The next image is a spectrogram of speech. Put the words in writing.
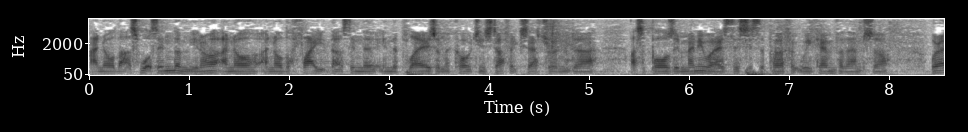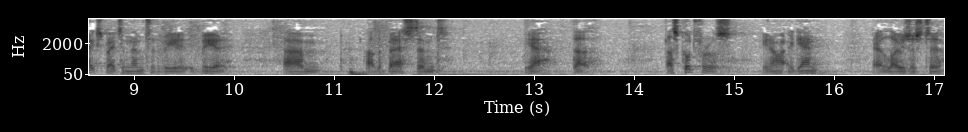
I know that's what's in them. You know, I know I know the fight that's in the in the players and the coaching staff, etc. And uh, I suppose in many ways this is the perfect weekend for them. So we're expecting them to be be um, at the best, and yeah, that that's good for us. You know, again, it allows us to,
